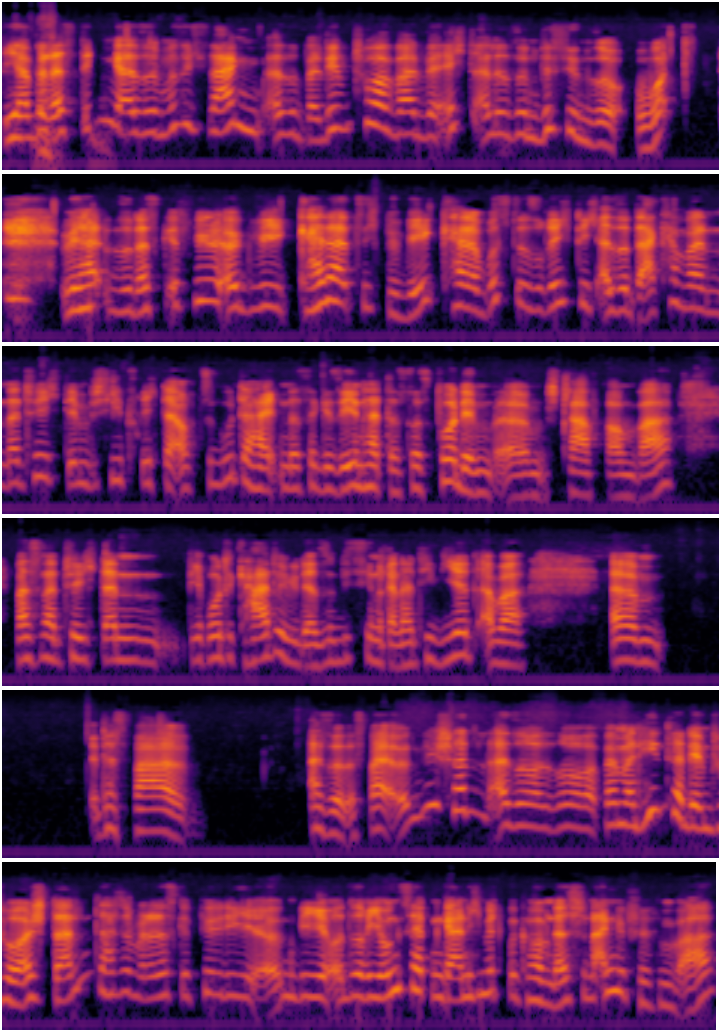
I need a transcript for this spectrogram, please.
Ja, aber das Ding, also muss ich sagen, also bei dem Tor waren wir echt alle so ein bisschen so, what? Wir hatten so das Gefühl, irgendwie, keiner hat sich bewegt, keiner wusste so richtig. Also da kann man natürlich dem Schiedsrichter auch zugutehalten, dass er gesehen hat, dass das vor dem ähm, Strafraum war, was natürlich dann die rote Karte wieder so ein bisschen relativiert, aber ähm, das war, also das war irgendwie schon, also so, wenn man hinter dem Tor stand, hatte man das Gefühl, die irgendwie, unsere Jungs hätten gar nicht mitbekommen, dass es schon angepfiffen war.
